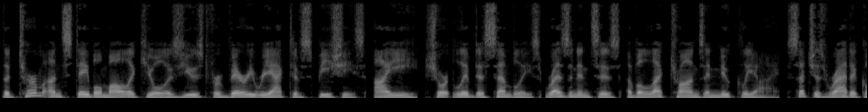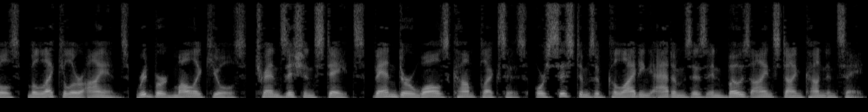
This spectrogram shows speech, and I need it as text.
The term unstable molecule is used for very reactive species, i.e., short-lived assemblies resonances of electrons and nuclei, such as radicals, molecular ions, Rydberg molecules, transition states, van der Waals complexes, or systems of colliding atoms as in Bose–Einstein condensate.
